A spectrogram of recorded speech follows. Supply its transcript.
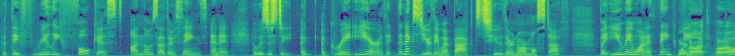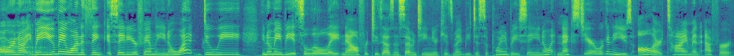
but they f- really focused on those other things, and it it was just a, a, a great year. The next year they went back to their normal stuff, but you may want to think Or may- not. Uh, or, or not. But you may want to think, say to your family, you know what? Do we, you know, maybe it's a little late now for 2017. Your kids might be disappointed, but you say, you know what? Next year we're going to use all our time and effort,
